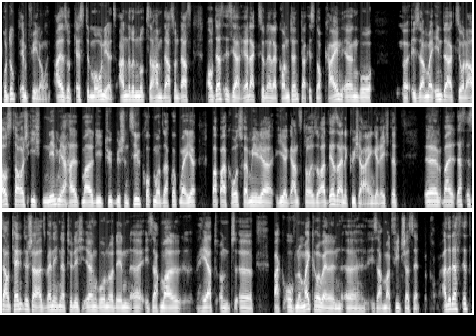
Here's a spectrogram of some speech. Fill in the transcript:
Produktempfehlungen. Also Testimonials. Andere Nutzer haben das und das. Auch das ist ja redaktioneller Content. Da ist noch kein irgendwo, äh, ich sag mal, Interaktion, Austausch. Ich nehme mir halt mal die typischen Zielgruppen und sage, guck mal hier, Papa, Großfamilie, hier ganz toll, so hat der seine Küche eingerichtet äh, weil das ist authentischer, als wenn ich natürlich irgendwo nur den, äh, ich sag mal, Herd und äh, Backofen und Mikrowellen, äh, ich sag mal, Feature-Set bekomme. Also das ist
